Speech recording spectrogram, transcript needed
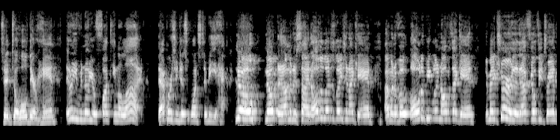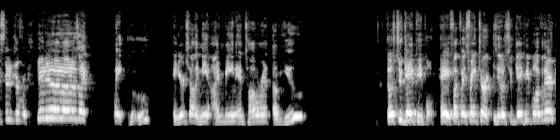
to, to hold their hand. They don't even know you're fucking alive. That person just wants to be ha- no, nope. And I'm going to sign all the legislation I can. I'm going to vote all the people in office I can to make sure that that filthy transgender. No, no, It's like, wait, who, who? And you're telling me I'm being intolerant of you? Those two gay people. Hey, fuckface Frank Turk. You see those two gay people over there?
